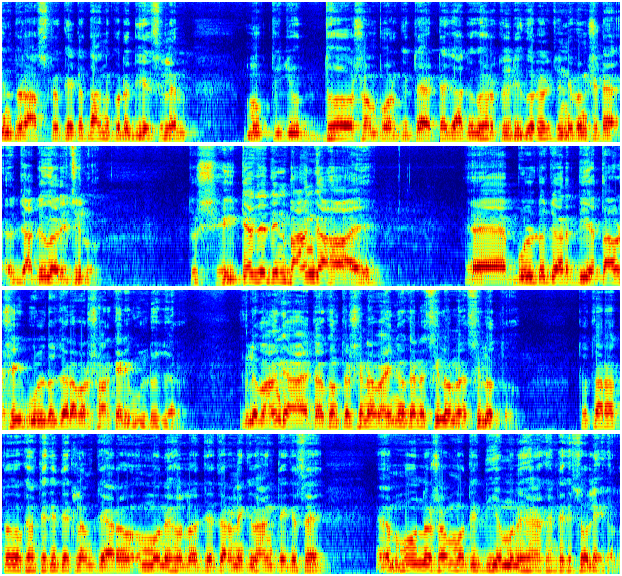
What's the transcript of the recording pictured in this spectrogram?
কিন্তু রাষ্ট্রকে এটা দান করে দিয়েছিলেন মুক্তিযুদ্ধ সম্পর্কিত একটা জাদুঘর তৈরি করার জন্য, এবং সেটা জাদুঘরই ছিল। তো সেইটা যেদিন ভাঙ্গা হয় বুলডোজার দিয়ে, তাও সেই বুলডোজার আবার সরকারি বুলডোজার। এগুলো ভাঙ্গা হয়, তখন তো সেনাবাহিনী ওখানে ছিল না, ছিল তো। তো তারা তো ওখান থেকে দেখলাম যে আরও মনে হলো যে যারা নাকি ভাঙতে গেছে মৌনসম্মতি দিয়ে মনে হয় ওখান থেকে চলে গেল।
